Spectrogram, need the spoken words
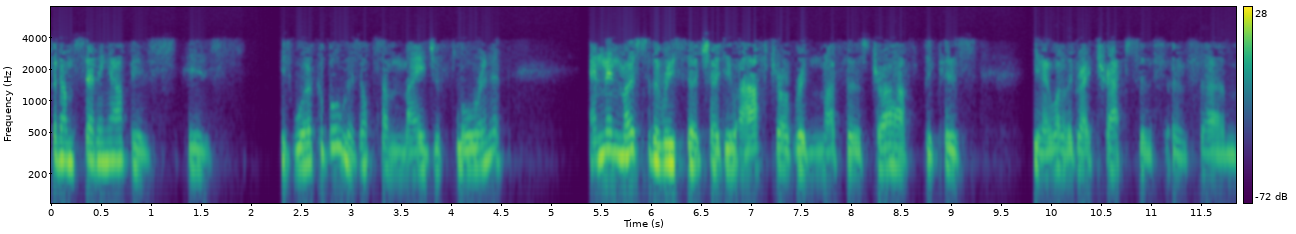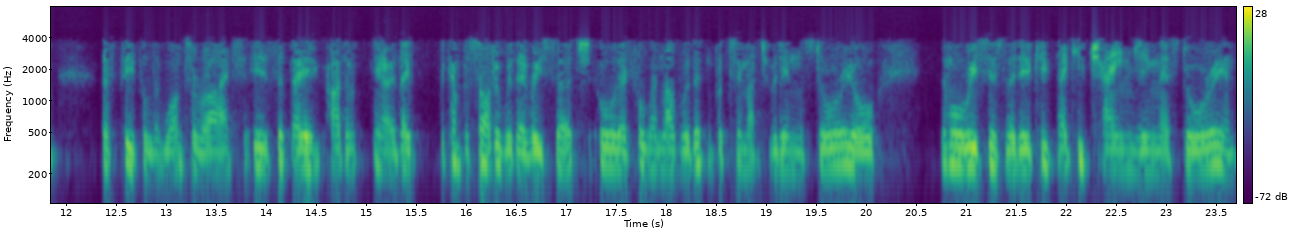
that I'm setting up is is is workable. There's not some major flaw in it. And then most of the research I do after I've written my first draft, because you know one of the great traps of of um, of people that want to write is that they either, you know, they become besotted with their research or they fall in love with it and put too much of it in the story or the more research they do, keep, they keep changing their story. And,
